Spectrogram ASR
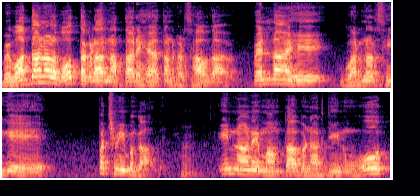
ਵਿਵਾਦਾਂ ਨਾਲ ਬਹੁਤ ਤਕੜਾ ਨਾਤਾ ਰਿਹਾ ਧਨਖੜ ਸਾਹਿਬ ਦਾ। ਪਹਿਲਾਂ ਇਹ ਗਵਰਨਰ ਸੀਗੇ ਪੱਛਮੀ ਬੰਗਾਲ ਦੇ। ਇਹਨਾਂ ਨੇ ਮਮਤਾ ਬਨਰਜੀ ਨੂੰ ਉਹ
